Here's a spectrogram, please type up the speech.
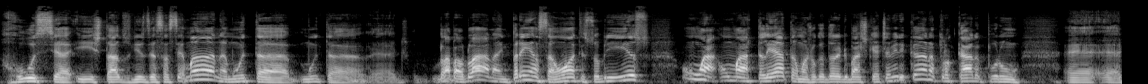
Rússia e Estados Unidos essa semana, muita, muita é, blá blá blá na imprensa ontem sobre isso. Uma, uma atleta, uma jogadora de basquete americana, trocada por um é,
